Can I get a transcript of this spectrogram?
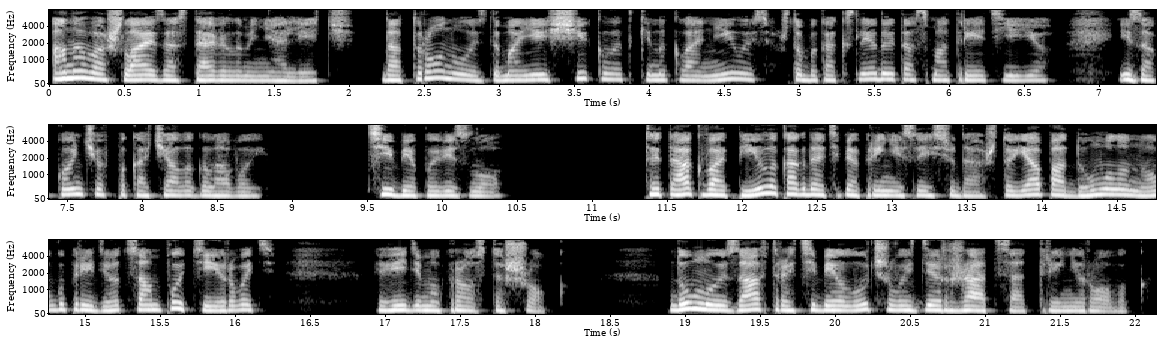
Она вошла и заставила меня лечь. Дотронулась до моей щиколотки, наклонилась, чтобы как следует осмотреть ее, и, закончив, покачала головой. «Тебе повезло. Ты так вопила, когда тебя принесли сюда, что я подумала, ногу придется ампутировать. Видимо, просто шок. Думаю, завтра тебе лучше воздержаться от тренировок.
